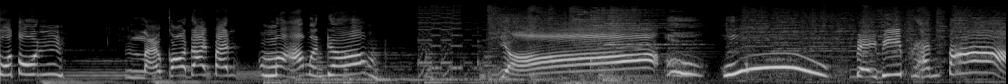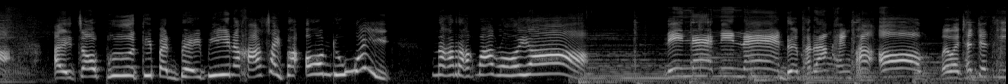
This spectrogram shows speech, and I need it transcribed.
ตัวตน แล้วก็ได้เป็นหมาเหมือนเดิม อย่า อเจ้าพืชที่เป็นเบบี้นะคะ ใส่ผ้าอ้อมด้วย น่ารักมากเลยอะนี่แน่นี่แน่ด้วยพลังแห่งพระอ้อม ไม่ว่าฉันจะที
